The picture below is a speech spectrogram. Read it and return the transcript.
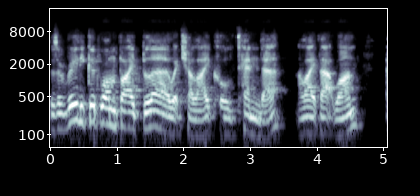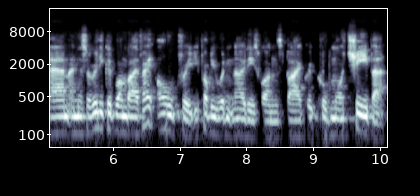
there's a really good one by Blur, which I like, called Tender. I like that one. Um, and there's a really good one by a very old group. You probably wouldn't know these ones by a group called Morcheeba,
